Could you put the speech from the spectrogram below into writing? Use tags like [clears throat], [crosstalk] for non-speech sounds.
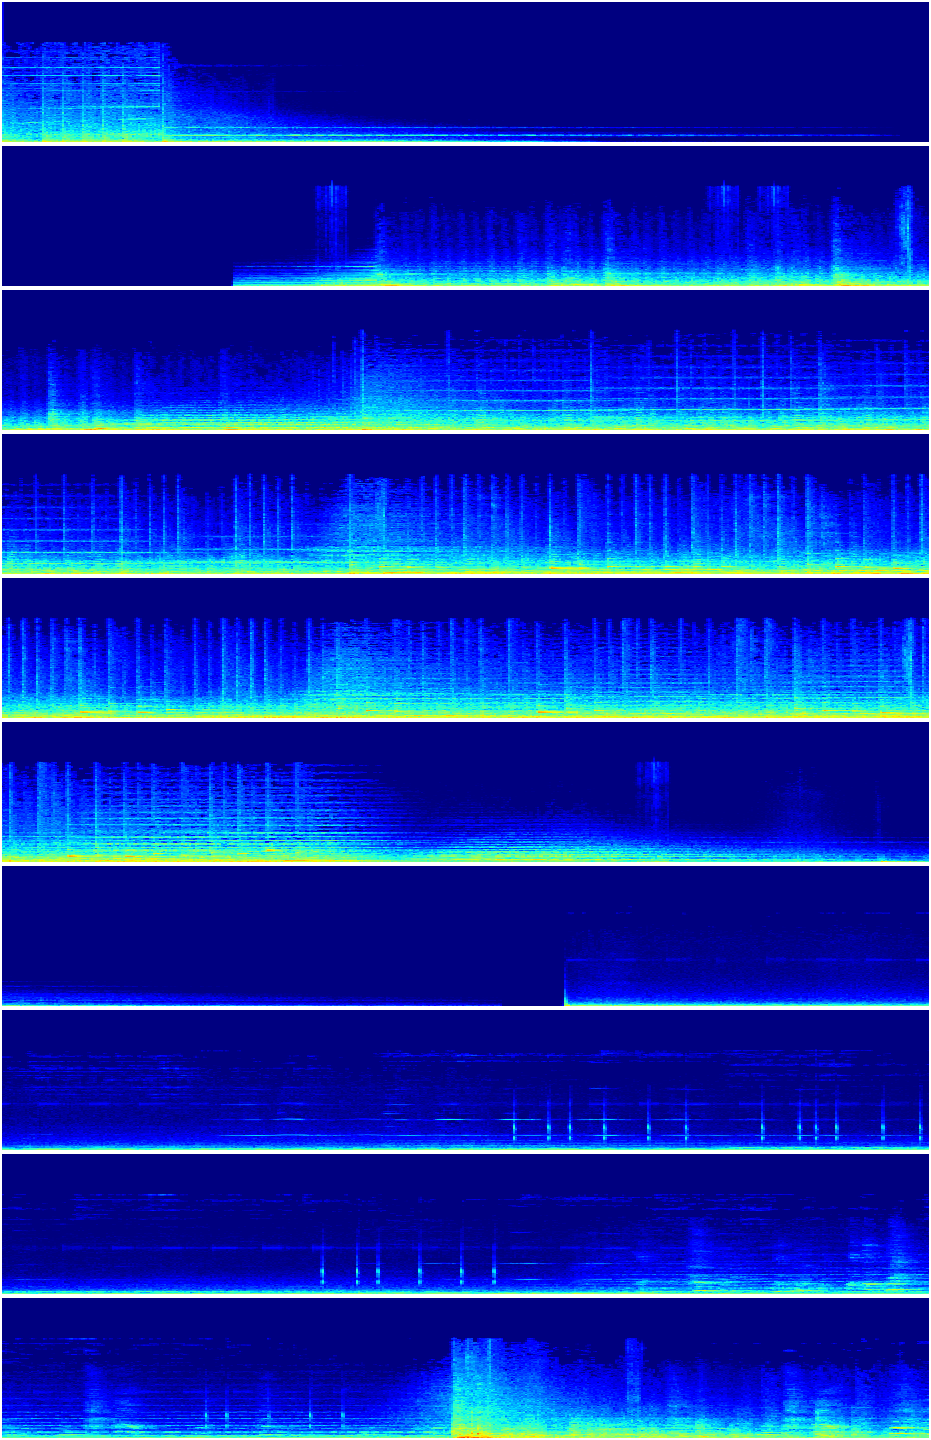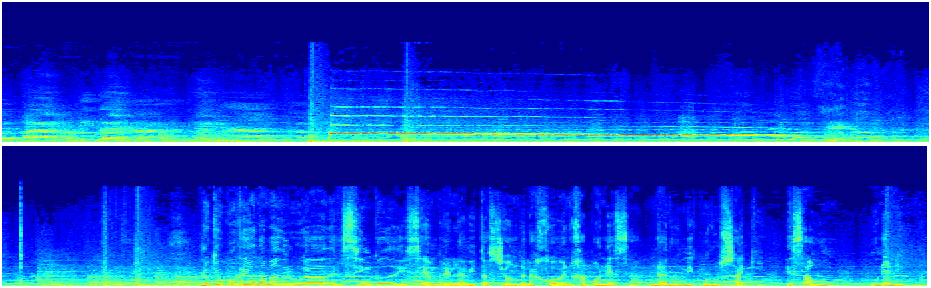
Lo que ocurrió la madrugada del 5 de diciembre en la habitación de la joven japonesa Narumi Kurosaki es aún un enigma.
